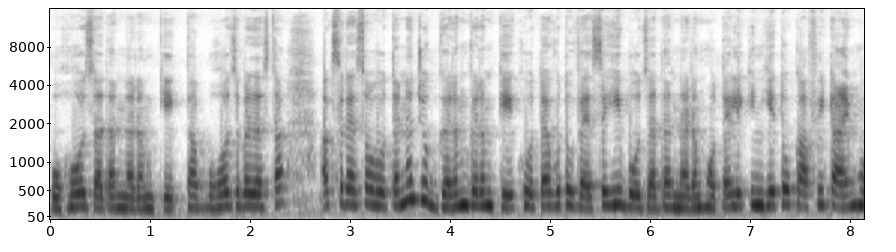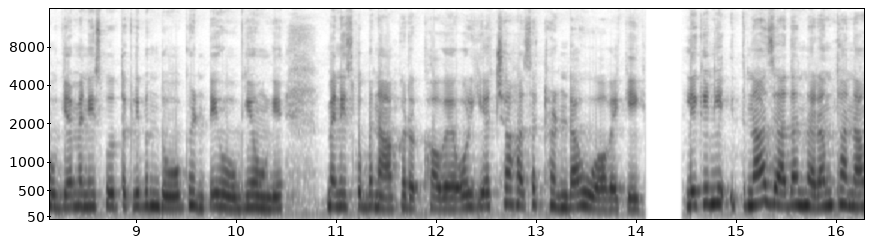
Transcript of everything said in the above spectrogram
बहुत ज़्यादा नरम केक था, बहुत ज़बरदस्त था। अक्सर ऐसा होता है ना, जो गरम गरम केक होता है, वो तो वैसे ही बहुत ज़्यादा नरम होता है, लेकिन ये तो काफ़ी टाइम हो गया, मैंने इसको तकरीबन दो घंटे हो गए होंगे, मैंने इसको बना कर रखा हुआ है, और ये अच्छा खासा ठंडा हुआ हुआ है केक। लेकिन ये इतना ज़्यादा नरम था ना,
